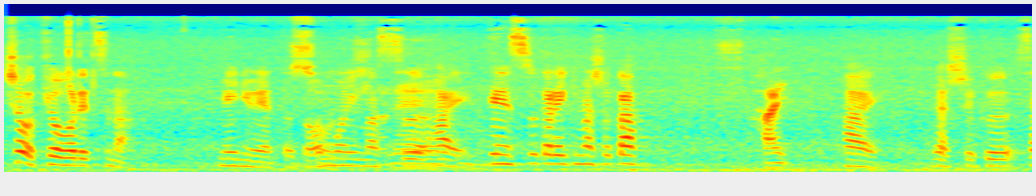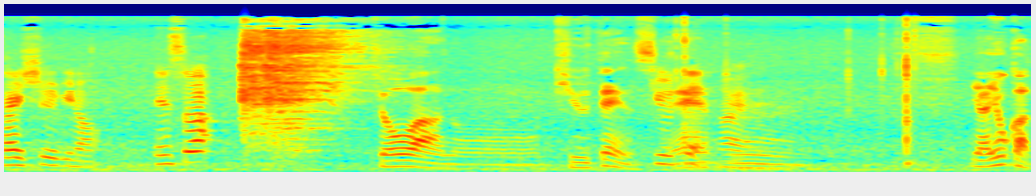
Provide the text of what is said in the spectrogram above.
超強烈なメニューやったと思います。ね。はい、点数からいきましょうか。はい。はい。合宿最終日の点数は？今日はあのー、9点ですね。9点はい。うん、いや良かっ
